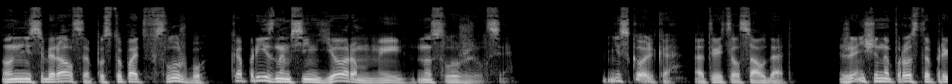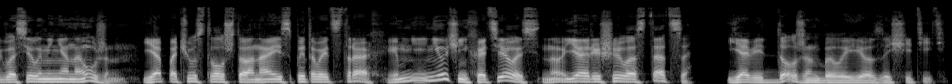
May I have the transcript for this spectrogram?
Он не собирался поступать в службу капризным сеньором и наслужился. «Нисколько», — ответил солдат. Женщина просто пригласила меня на ужин. Я почувствовал, что она испытывает страх, и мне не очень хотелось, но я решил остаться. Я ведь должен был ее защитить.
